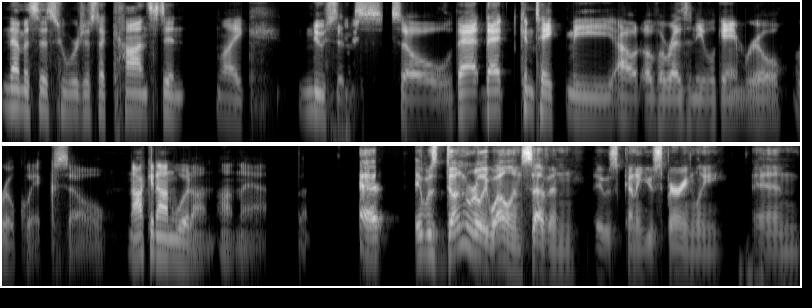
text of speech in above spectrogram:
Nemesis who were just a constant like mm-hmm. nuisance so that that can take me out of a Resident Evil game real real quick so knocking on wood on on that But. Yeah, it was done really well in seven. It was kind of used sparingly, and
